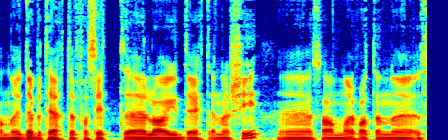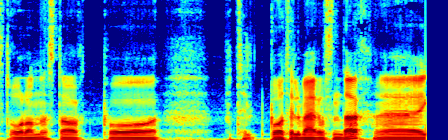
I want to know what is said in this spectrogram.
han har jo debuterte for sitt eh, lag Direkt Energi, eh, så han har jo fått en eh, strålende start på, til, på tilværelsen der. Eh,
